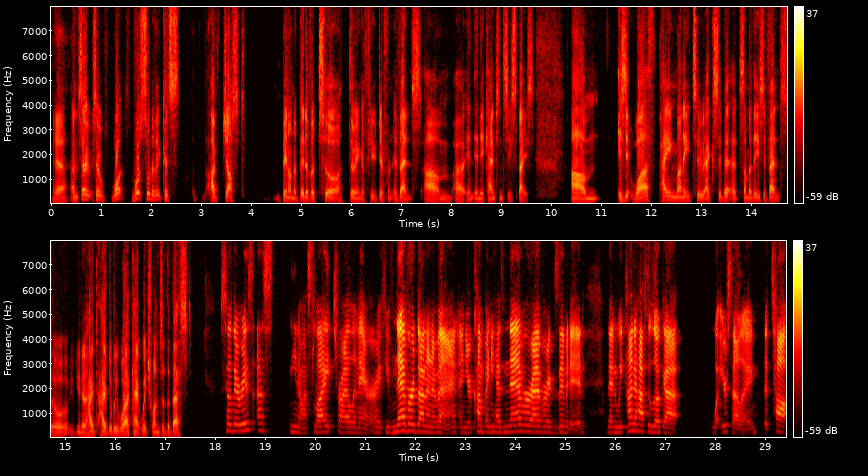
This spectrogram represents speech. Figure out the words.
yeah, and so so what what sort of it? Because I've just been on a bit of a tour doing a few different events um, uh, in in the accountancy space. Um, is it worth paying money to exhibit at some of these events, or you know how how do we work out which ones are the best? So there is a you know a slight trial and error. If you've never done an event and your company has never ever exhibited, then we kind of have to look at what you're selling, the top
